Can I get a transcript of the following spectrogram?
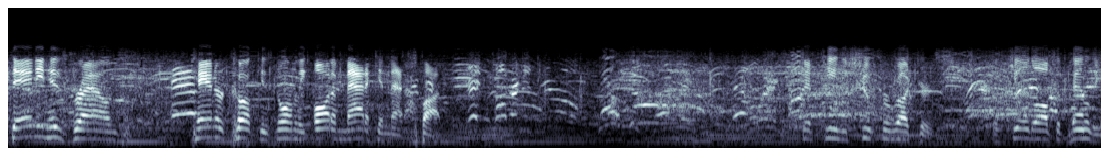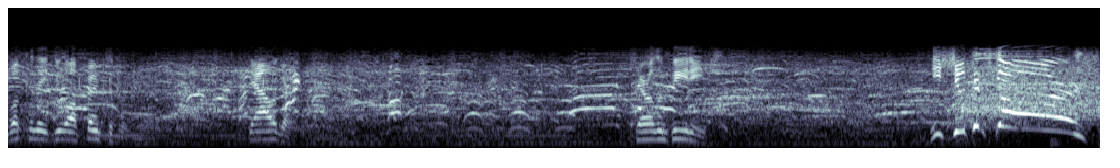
standing his ground. Tanner Cook is normally automatic in that spot. 15 to shoot for Rutgers. They killed off the penalty. What can they do offensively? Gallagher. Charalambides. He shoots and scores!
